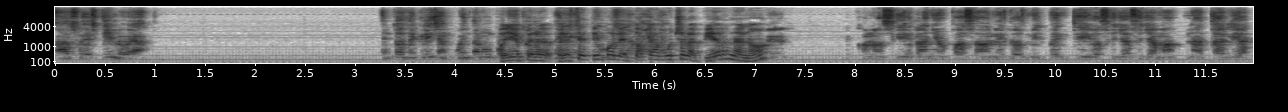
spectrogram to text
a su estilo, vea. Entonces, Cristian, cuéntame un poco. Oye, pero, pero este tipo le toca mucho la pierna, ¿no? Conocí el año pasado, en el 2022, ella se llama Natalia.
